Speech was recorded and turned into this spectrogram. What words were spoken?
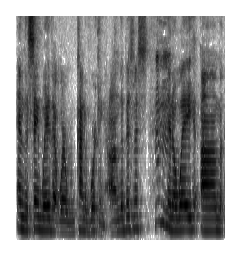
and the same way that we're kind of working on the business Mm-hmm. in a way um,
